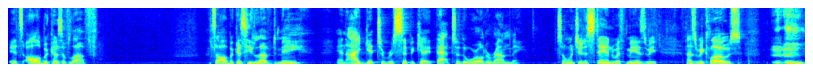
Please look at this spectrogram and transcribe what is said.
it's all because of love. It's all because He loved me, and I get to reciprocate that to the world around me. So I want you to stand with me as we, as we close.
